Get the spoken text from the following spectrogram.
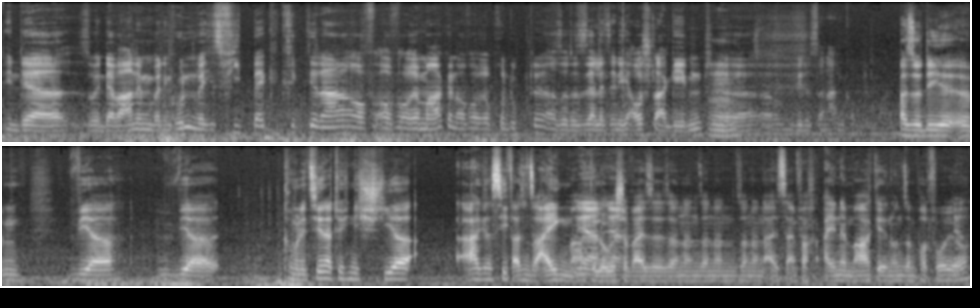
in der, so in der Wahrnehmung bei den Kunden, welches Feedback kriegt ihr da auf, auf eure Marke und auf eure Produkte? Also das ist ja letztendlich ausschlaggebend, mhm. äh, wie das dann ankommt. Also die, ähm, wir, wir kommunizieren natürlich nicht stier aggressiv als unsere Eigenmarke ja, logischerweise, ja. Sondern, sondern, sondern als einfach eine Marke in unserem Portfolio.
